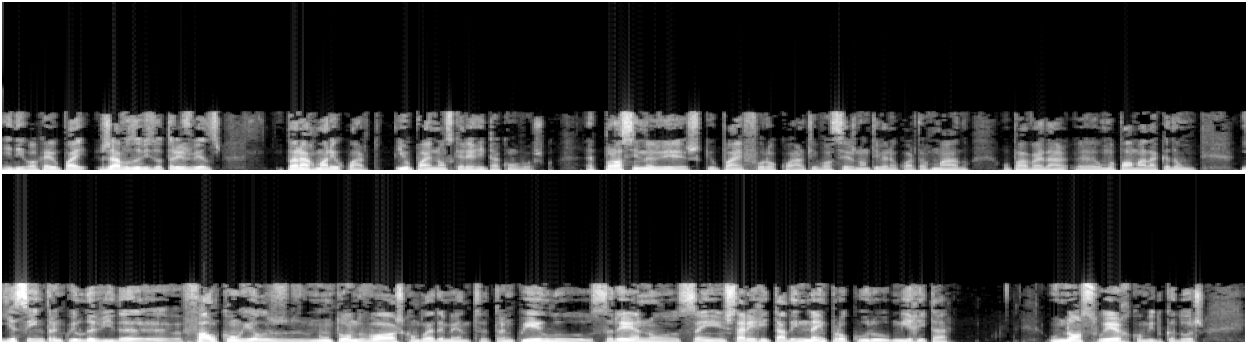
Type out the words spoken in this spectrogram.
e digo, ok, o pai já vos avisou três vezes para arrumarem o quarto. E o pai não se quer irritar convosco. A próxima vez que o pai for ao quarto e vocês não tiverem o quarto arrumado, o pai vai dar uh, uma palmada a cada um. E assim, tranquilo da vida, falo com eles num tom de voz completamente tranquilo, sereno, sem estar irritado e nem procuro me irritar. O nosso erro como educadores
